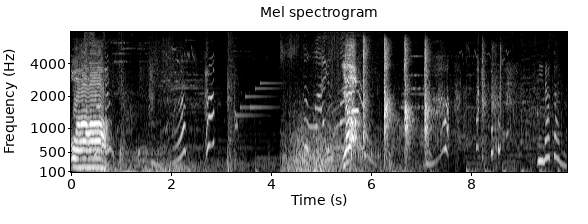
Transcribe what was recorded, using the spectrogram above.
うわあいや皆さんの。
